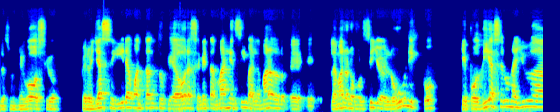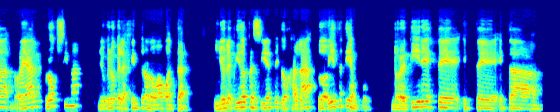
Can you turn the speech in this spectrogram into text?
de, sus negocios, pero ya seguir aguantando que ahora se metan más encima la mano, eh, eh, la mano en los bolsillos es lo único que podía ser una ayuda real próxima, yo creo que la gente no lo va a aguantar. Y yo le pido al presidente que ojalá, todavía está tiempo, retire este, este, esta,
